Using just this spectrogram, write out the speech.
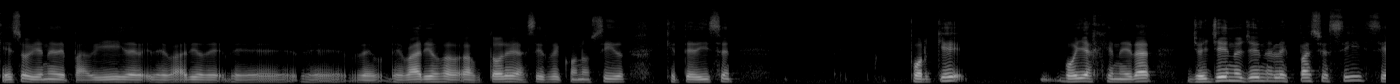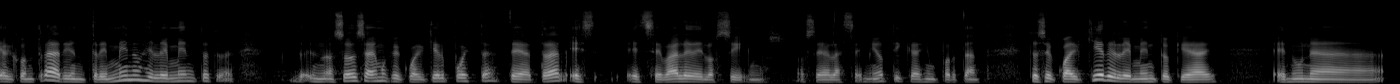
que eso viene de Pavís, de, varios, de, varios autores así reconocidos, que te dicen, ¿por qué voy a generar, yo lleno, lleno el espacio así, si al contrario, entre menos elementos, nosotros sabemos que cualquier puesta teatral es, se vale de los signos, o sea, la semiótica es importante. Entonces, cualquier elemento que hay en una,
